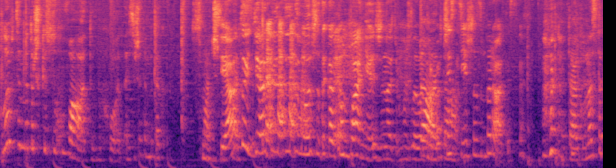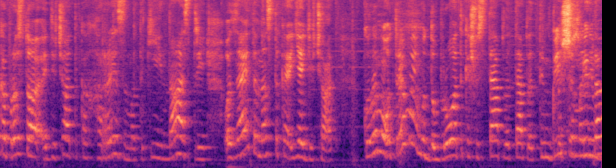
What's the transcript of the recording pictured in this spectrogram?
Хлопцями трошки суховато виходить, а з дівчатами так смачно. Дякую, дякую. Це тому, що така компанія жіноча, можливо, Так, треба так. частіше збиратися. Так, у нас така просто е, дівчат, така харизма, такий настрій. От знаєте, в нас таке є дівчат. Коли ми отримуємо добро, таке щось тепле, тепле, тим більше ми ним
